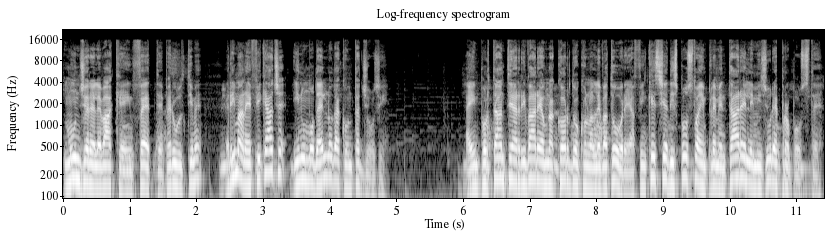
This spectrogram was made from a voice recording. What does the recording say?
mungere le vacche infette per ultime rimane efficace in un modello da contagiosi. È importante arrivare a un accordo con l'allevatore affinché sia disposto a implementare le misure proposte.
